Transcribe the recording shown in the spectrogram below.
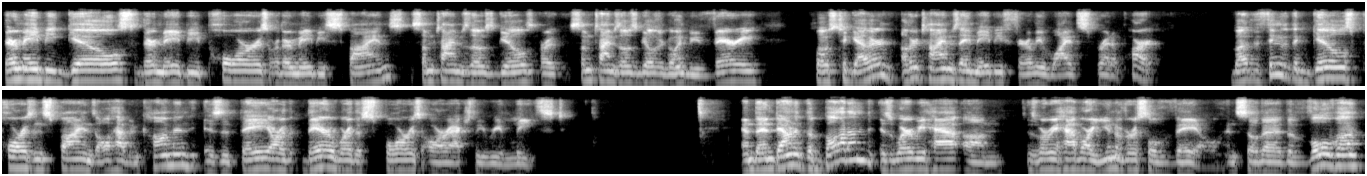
There may be gills, there may be pores, or there may be spines. Sometimes those gills or sometimes those gills are going to be very close together. Other times they may be fairly widespread apart. But the thing that the gills, pores, and spines all have in common is that they are there where the spores are actually released. And then down at the bottom is where we have um, is where we have our universal veil. And so the, the volva,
